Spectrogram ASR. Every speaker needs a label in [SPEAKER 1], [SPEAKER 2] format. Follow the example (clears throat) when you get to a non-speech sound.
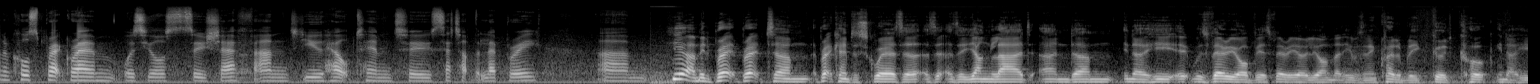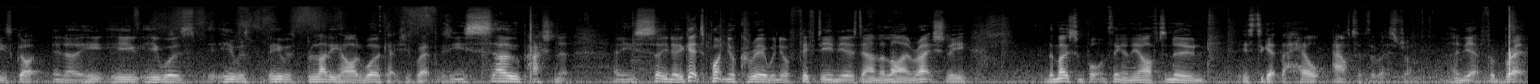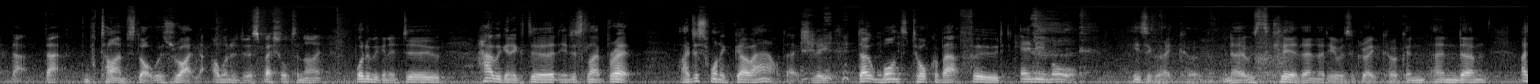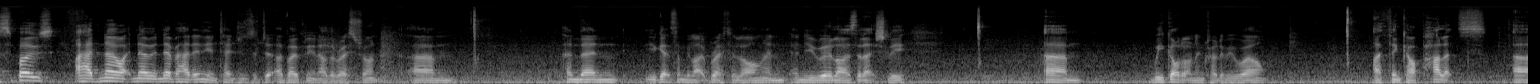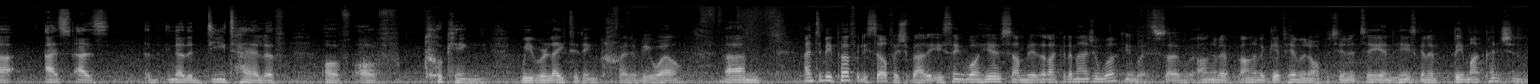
[SPEAKER 1] And of course, Brett Graham was your sous chef, and you helped him to set up the Ledbury.
[SPEAKER 2] Um, yeah, I mean, Brett, Brett, um, Brett came to Square as a, as a, as a young lad, and um, you know, he it was very obvious very early on that he was an incredibly good cook. You know, he's got, you know, he, he, he was he was he was bloody hard work actually, Brett, because he's so passionate, and he's so you know, you get to a point in your career when you're 15 years down the line where actually the most important thing in the afternoon is to get the hell out of the restaurant. And yet for Brett, that, that time slot was right. I want to do a special tonight. What are we going to do? How are we going to do it? And you're just like, Brett, I just want to go out actually. Don't want to talk about food anymore. He's a great cook. You know, it was clear then that he was a great cook. And, and um, I suppose I had no, no, never had any intentions of, of opening another restaurant. Um, and then you get something like Brett along and, and you realise that actually um, we got on incredibly well. I think our palates, uh, as, as you know, the detail of, of, of cooking, we related incredibly well. Um, and to be perfectly selfish about it, you think, well, here's somebody that I could imagine working with. So I'm going to I'm going to give him an opportunity, and he's going to be my pension.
